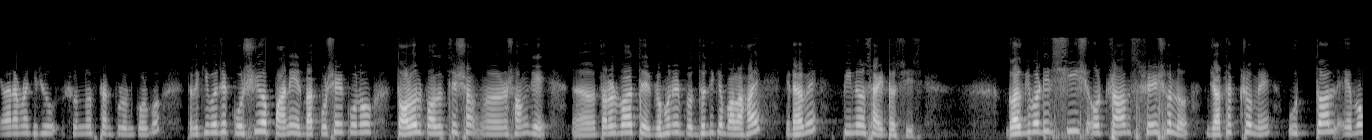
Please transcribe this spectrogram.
এবার আমরা কিছু শূন্যস্থান পূরণ করব। তাহলে কি বলছে? কোষীয় পানের বা কোষের কোনো তরল পদার্থের সঙ্গে তরল পদার্থের গ্রহণের পদ্ধতিকে বলা হয় এটা হবে পিনোসাইটোসিস। গলগি বডির শীষ ও ট্রান্সফেস হলো যথাক্রমে উত্তল এবং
